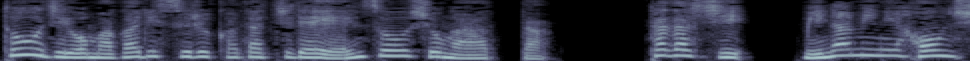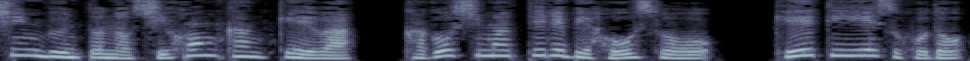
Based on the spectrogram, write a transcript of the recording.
当時を間借りする形で演奏所があった。ただし、南日本新聞との資本関係は、鹿児島テレビ放送、KTS ほど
